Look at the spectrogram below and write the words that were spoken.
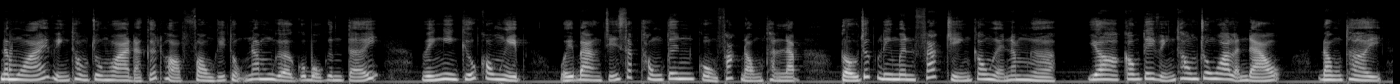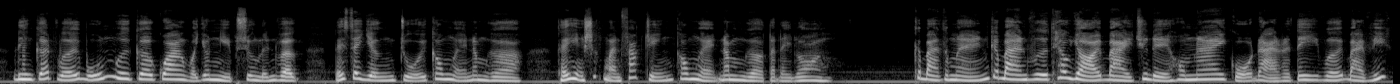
Năm ngoái, Viễn thông Trung Hoa đã kết hợp phòng kỹ thuật 5G của Bộ Kinh tế, Viện Nghiên cứu Công nghiệp Ủy ban Chính sách Thông tin cùng phát động thành lập Tổ chức Liên minh Phát triển Công nghệ 5G do Công ty Viễn thông Trung Hoa lãnh đạo, đồng thời liên kết với 40 cơ quan và doanh nghiệp xuyên lĩnh vực để xây dựng chuỗi công nghệ 5G, thể hiện sức mạnh phát triển công nghệ 5G tại Đài Loan. Các bạn thân mến, các bạn vừa theo dõi bài chuyên đề hôm nay của Đại RT với bài viết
